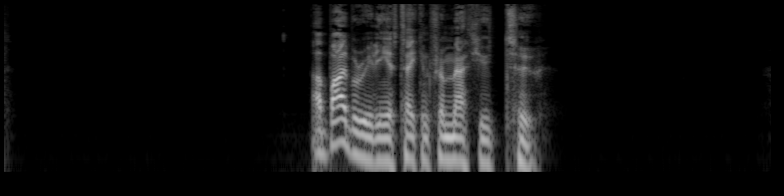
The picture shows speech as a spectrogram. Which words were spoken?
Our Bible reading is taken from Matthew 2.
